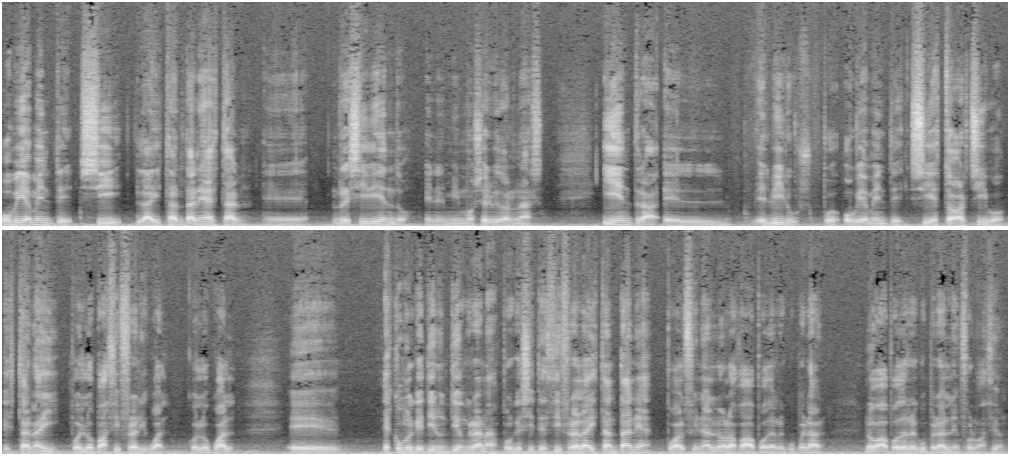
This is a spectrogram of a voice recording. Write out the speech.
obviamente si las instantáneas están eh, residiendo en el mismo servidor NAS y entra el, virus, pues obviamente si estos archivos están ahí, pues los va a cifrar igual. Con lo cual eh, es como el que tiene un tío en Granada, porque si te cifra la instantánea, pues al final no las va a poder recuperar, no va a poder recuperar la información.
